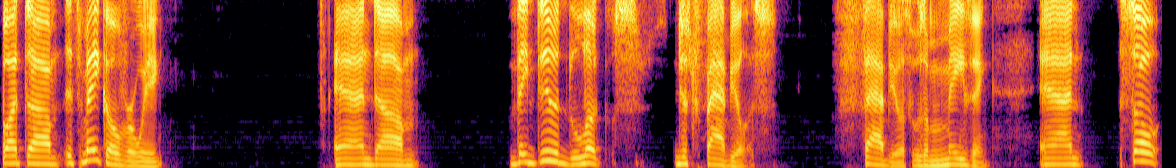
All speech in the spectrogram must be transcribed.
But um, it's makeover week. And um, they did look just fabulous. Fabulous. It was amazing. And so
